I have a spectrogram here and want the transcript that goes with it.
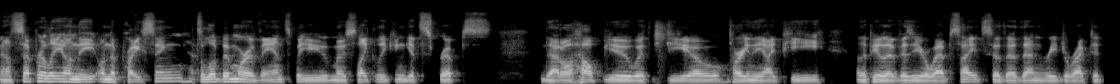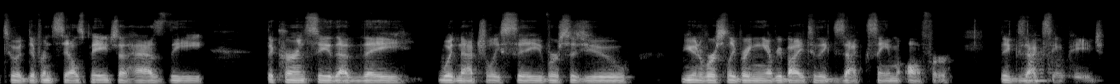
Now, separately on the on the pricing, it's a little bit more advanced, but you most likely can get scripts that'll help you with geo targeting the IP of the people that visit your website, so they're then redirected to a different sales page that has the the currency that they would naturally see versus you universally bringing everybody to the exact same offer, the exact Mhm. same page.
